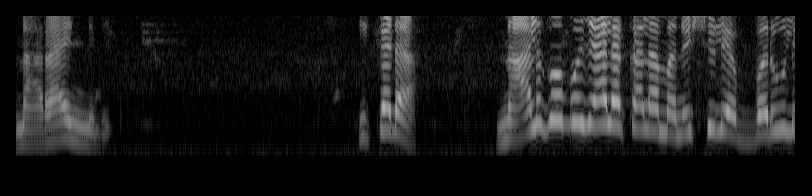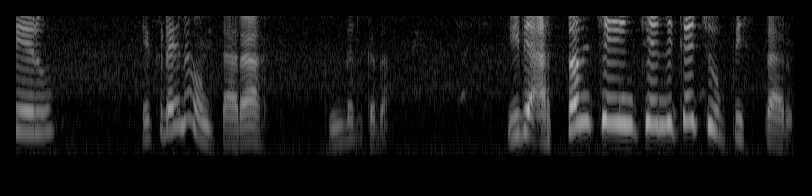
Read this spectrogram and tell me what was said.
నారాయణునివి. ఇక్కడ నాలుగు భుజాల కల మనుష్యులు ఎవ్వరూ లేరు. ఎక్కడైనా ఉంటారా? ఉండరు కదా. ఇది అర్థం చేయించేందుకే చూపిస్తారు.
